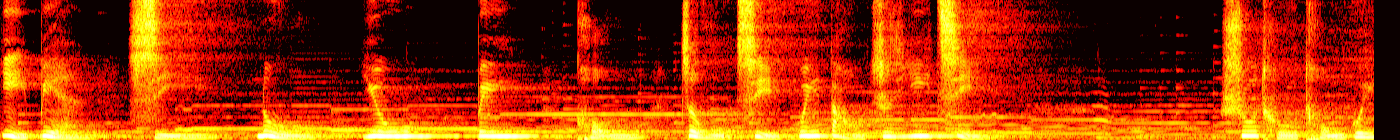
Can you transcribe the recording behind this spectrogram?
亦变喜、怒、忧、悲、恐；这五气归道之一气，殊途同归，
